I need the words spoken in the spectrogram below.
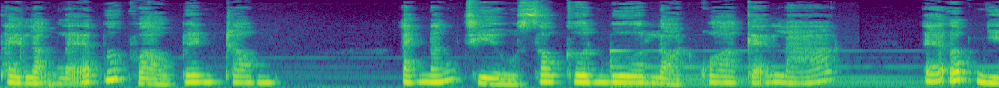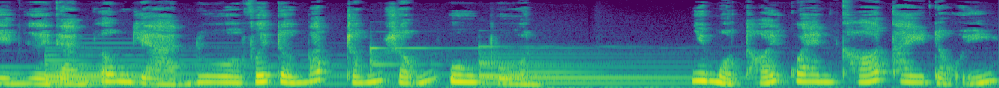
Thầy lặng lẽ bước vào bên trong. Ánh nắng chiều sau cơn mưa lọt qua kẽ lá, e ấp nhìn người đàn ông già nua với đôi mắt trống rỗng u buồn. Như một thói quen khó thay đổi,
